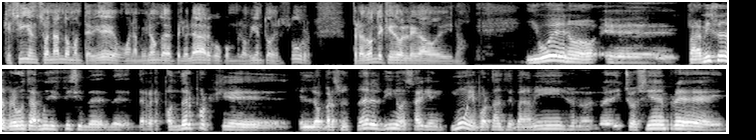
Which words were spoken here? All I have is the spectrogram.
que siguen sonando Montevideo, con la milonga de pelo largo, con los vientos del sur. Pero ¿dónde quedó el legado de Dino? Y bueno, eh, para mí es una pregunta muy difícil de, responder porque en lo personal Dino es alguien muy importante para mí, yo lo, he dicho siempre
